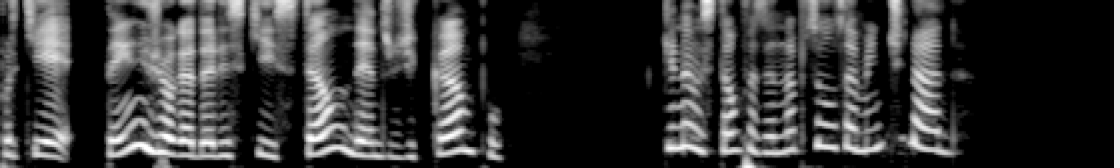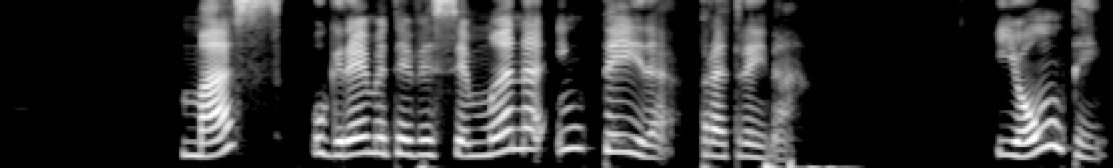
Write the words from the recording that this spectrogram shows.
Porque tem jogadores que estão dentro de campo que não estão fazendo absolutamente nada. Mas o Grêmio teve a semana inteira para treinar. E ontem,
